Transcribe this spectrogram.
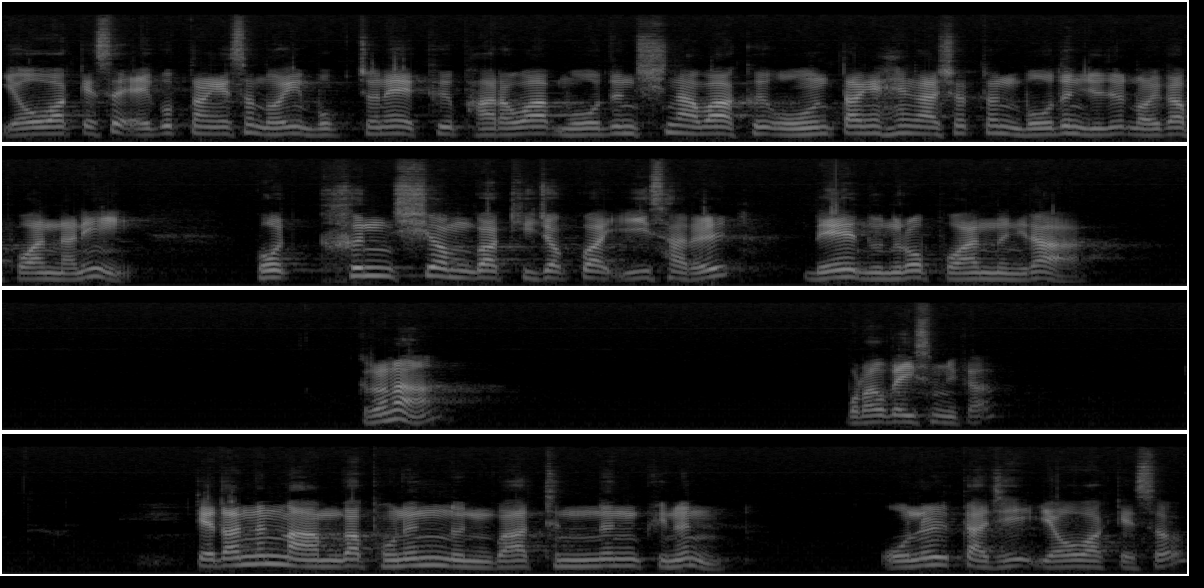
여호와께서 애굽 땅에서 너희 목전에 그 바로와 모든 신하와 그 온 땅에 행하셨던 모든 일들 너희가 보았나니 곧 큰 시험과 기적과 이사를 내 눈으로 보았느니라. 그러나 뭐라고 되어 있습니까? 깨닫는 마음과 보는 눈과 듣는 귀는 오늘까지 여호와께서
